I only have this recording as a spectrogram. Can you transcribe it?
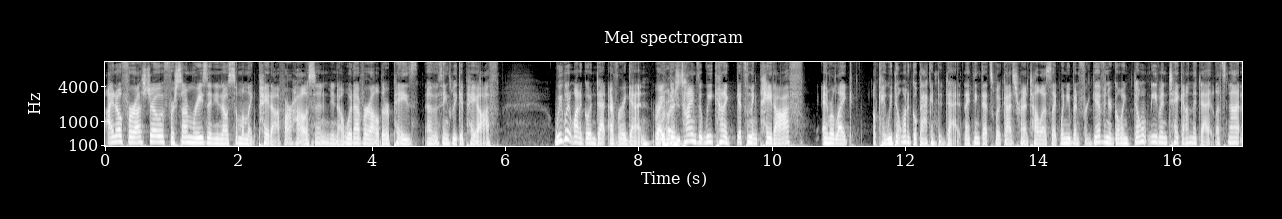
I know for us, Joe, if for some reason, you know, someone like paid off our house and, you know, whatever other pays other things we could pay off, we wouldn't want to go in debt ever again. Right. There's times that we kind of get something paid off and we're like, okay, we don't want to go back into debt. And I think that's what God's trying to tell us. Like when you've been forgiven, you're going, don't even take on the debt. Let's not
